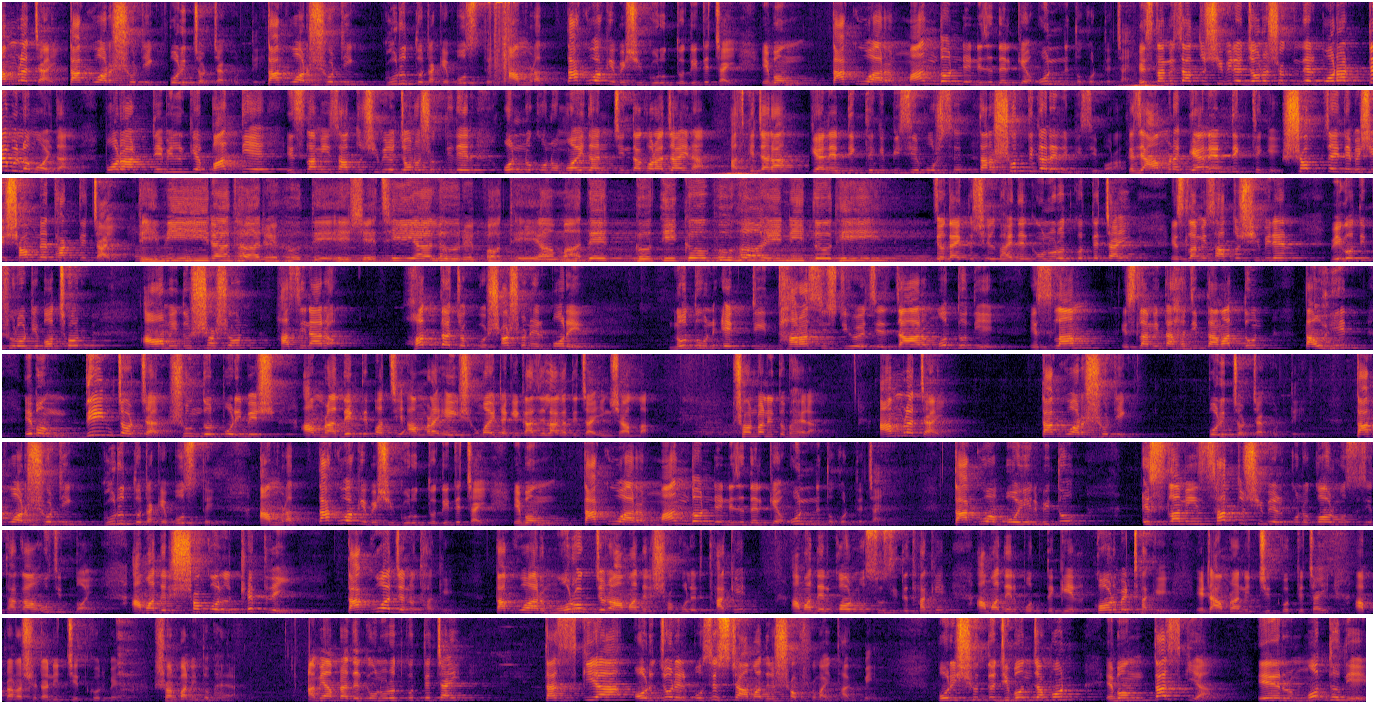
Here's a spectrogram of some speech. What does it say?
আমরা চাই তাকুয়ার সঠিক পরিচর্যা করতে তাকুয়ার সঠিক গুরুত্বটাকে বুঝতে, আমরা তাকুয়াকে বেশি গুরুত্ব দিতে চাই এবং তাকুয়ার মানদণ্ডে নিজেদেরকে উন্নত করতে চাই। ইসলামী ছাত্র শিবিরের জনশক্তিদের পড়ার টেবিল ও ময়দান। পড়ার টেবিলকে বাদ দিয়ে ইসলামী ছাত্র শিবিরের জনশক্তিদের অন্য কোনো ময়দান চিন্তা করা যায় না। আজকে যারা জ্ঞানের দিক থেকে পিছিয়ে পড়ছে, তারা সত্যিকারেরই পিছিয়ে পড়া। যে আমরা জ্ঞানের দিক থেকে সবচাইতে বেশি সামনে থাকতে চাই। তিমির আধার হতে এসেছি আলোর পথে আমাদের গতি কভু হয়নি তো ধীর। যে দায়িত্বশীল ভাইদেরকে অনুরোধ করতে চাই, ইসলামী ছাত্র শিবিরের বিগত ষোলোটি বছর আওয়ামী দুঃশাসন, হাসিনার হত্যাযোগ্য শাসনের পরে নতুন একটি ধারা সৃষ্টি হয়েছে, যার মধ্য দিয়ে ইসলাম, ইসলামী তাহাজিব, তামাদ্দুন, তাওহিদ এবং দিন চর্চার সুন্দর পরিবেশ আমরা দেখতে পাচ্ছি, আমরা এই সময়টাকে কাজে লাগাতে চাই ইনশাআল্লাহ। সম্মানিত ভাইরা আমরা চাই তাকুয়ার সঠিক পরিচর্যা করতে, তাকুয়ার সঠিক গুরুত্বটাকে বুঝতে। আমরা তাকুয়াকে বেশি গুরুত্ব দিতে চাই এবং তাকুয়ার মানদণ্ডে নিজেদেরকে উন্নত করতে চাই। তাকুয়া বহির্ভূত, ইসলামী ছাত্র শিবিরের কোনো কর্মসূচি থাকা উচিত নয়। আমাদের সকল ক্ষেত্রেই তাকুয়া যেন থাকে, তাকুয়ার মোরগ যেন আমাদের সকলের থাকে। আমাদের কর্মসূচিতে থাকে, আমাদের প্রত্যেকের কর্মে থাকে, এটা আমরা নিশ্চিত করতে চাই, আপনারা সেটা নিশ্চিত করবেন। সম্মানিত ভাইরা আমি আপনাদেরকে অনুরোধ করতে চাই, তাজকিয়া অর্জনের প্রচেষ্টা আমাদের সব সময় থাকবে। পরিশুদ্ধ জীবনযাপন এবং তাজকিয়া এর মধ্য দিয়ে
